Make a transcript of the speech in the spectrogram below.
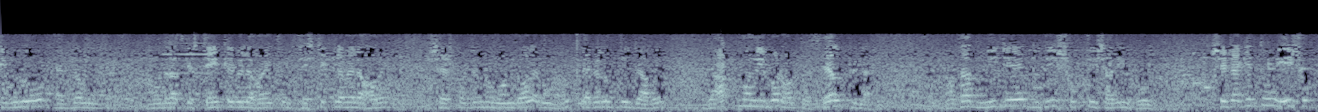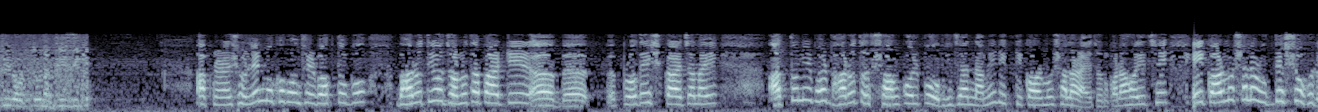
এগুলো একদম আমাদের আজকে স্টেট লেভেলে হয়েছে ডিস্ট্রিক্ট লেভেলে হবে, শেষ পর্যন্ত মন্ডল এবং বুথ লেভেল অব্দি যাবে। যে আত্মনির্ভর হতে সেলফ রিলায়েন্স অর্থাৎ নিজে যদি শক্তিশালী হই, সেটা কিন্তু এই শক্তির অর্থ না ফিজিক্যাল আপনারা শুনলেন মুখ্যমন্ত্রীর বক্তব্য। ভারতীয় জনতা পার্টির প্রদেশ কার্যালয়ে আত্মনির্ভর ভারত সংকল্প অভিযান নামের একটি কর্মশালার আয়োজন করা হয়েছে। এই কর্মশালার উদ্দেশ্য হল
